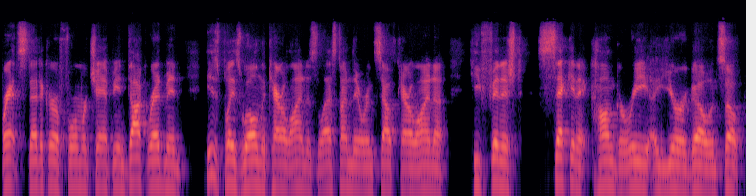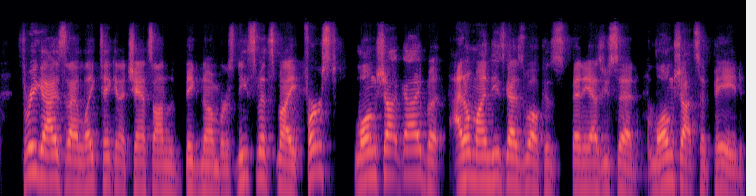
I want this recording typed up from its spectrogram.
Brandt Snedeker, a former champion. Doc Redman, he just plays well in the Carolinas. The last time they were in South Carolina, he finished second at Congaree a year ago. And so three guys that I like taking a chance on with big numbers. NeSmith's my first long shot guy, but I don't mind these guys as well because Benny, as you said, long shots have paid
